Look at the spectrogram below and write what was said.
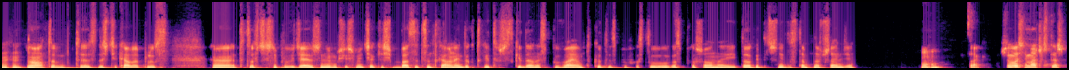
Mhm. No, to, to jest dość ciekawe. Plus e, to, co wcześniej powiedziałeś, że nie musisz mieć jakiejś bazy centralnej, do której te wszystkie dane spływają, tylko to jest po prostu rozproszone i teoretycznie dostępne wszędzie. Mhm. Że właśnie masz też,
